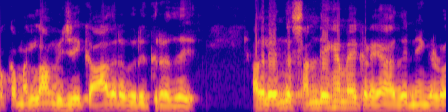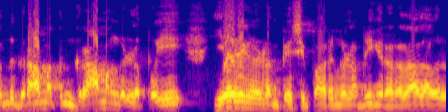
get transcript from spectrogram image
பக்கமெல்லாம் விஜய்க்கு ஆதரவு இருக்கிறது. அதுல எந்த சந்தேகமே கிடையாது. நீங்கள் வந்து கிராமத்தின் கிராமங்கள்ல போய் ஏழைகளிடம் பேசி பாருங்கள் அப்படிங்கிறார். அதாவது அவர்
